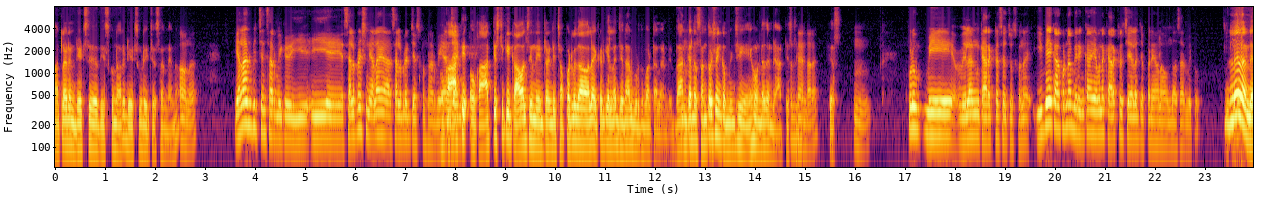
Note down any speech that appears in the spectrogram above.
మాట్లాడిన డేట్స్ తీసుకున్నారు. డేట్స్ కూడా ఇచ్చేసాను నేను. అవునా? ఎలా అనిపించింది సార్ మీకు ఈ ఈ సెలబ్రేషన్ ఎలా సెలబ్రేట్ చేసుకుంటున్నారు ఒక ఆర్టిస్ట్కి కావాల్సింది ఏంటండి? చప్పట్లు కావాలా? ఎక్కడికి వెళ్ళినా జనాలు గుర్తుపట్టాలండి. దానికన్నా సంతోషం ఇంకా మించి ఏమి ఉండదండి ఆర్టిస్ట్ అంటారా? ఎస్. ఇప్పుడు మీ విలన్ క్యారెక్టర్స్ చూసుకున్నా ఇవే కాకుండా మీరు ఇంకా ఏమైనా క్యారెక్టర్ చేయాలని చెప్పని ఏమైనా ఉందా సార్ మీకు? లేదండి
